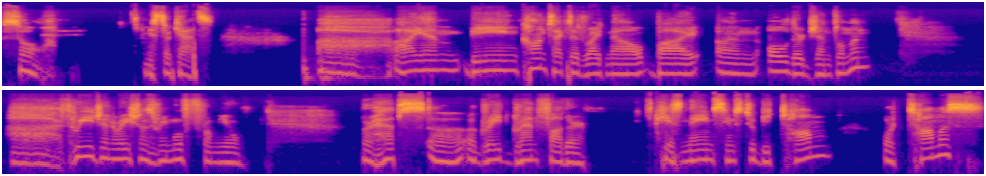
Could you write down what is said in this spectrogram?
So, Mr. Catz, uh, I am being contacted right now by an older gentleman, uh, three generations removed from you, perhaps uh, a great grandfather. His name seems to be Tom or Thomas.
